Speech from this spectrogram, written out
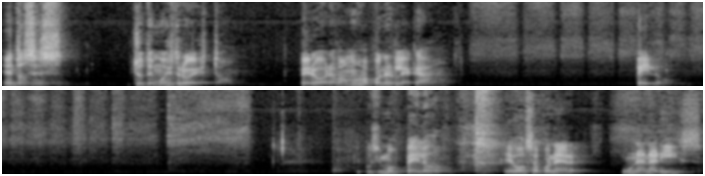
Entonces, yo te muestro esto, pero ahora vamos a ponerle acá pelo. Le pusimos pelo, le vamos a poner una nariz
